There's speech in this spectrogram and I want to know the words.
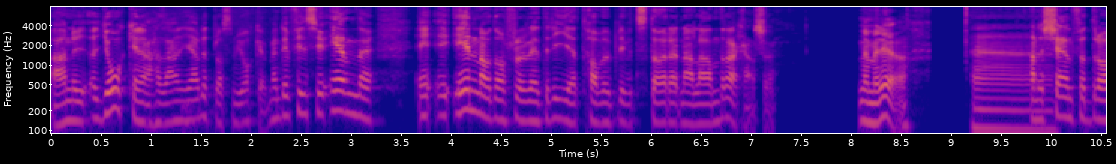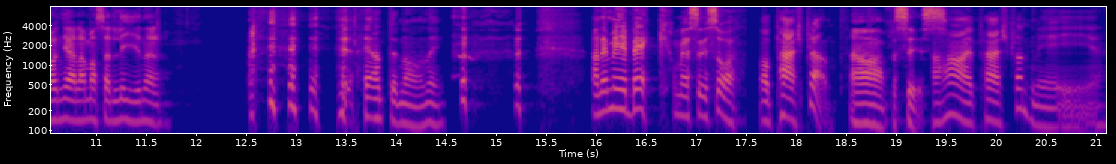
Ja, Han är, Joker, han är jävligt bra som Joker. Men det finns ju en, eh, en av dem från Rederiet har väl blivit större än alla andra kanske. Vem är det då? Han är känd för att dra en jävla massa linor. Jag har inte en aning. Han är med i Beck, om jag säger så. Och Persbrandt? Ja, precis. Jaha, är Persbrandt med i...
